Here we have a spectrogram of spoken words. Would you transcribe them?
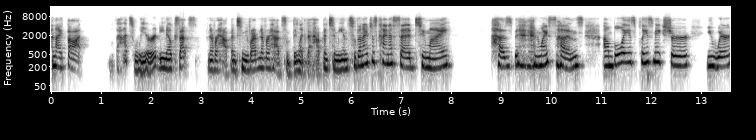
And I thought, that's weird, you know, because that's never happened to me. I've never had something like that happen to me. And so then I just kind of said to my husband and my sons, um, boys, please make sure you wear,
